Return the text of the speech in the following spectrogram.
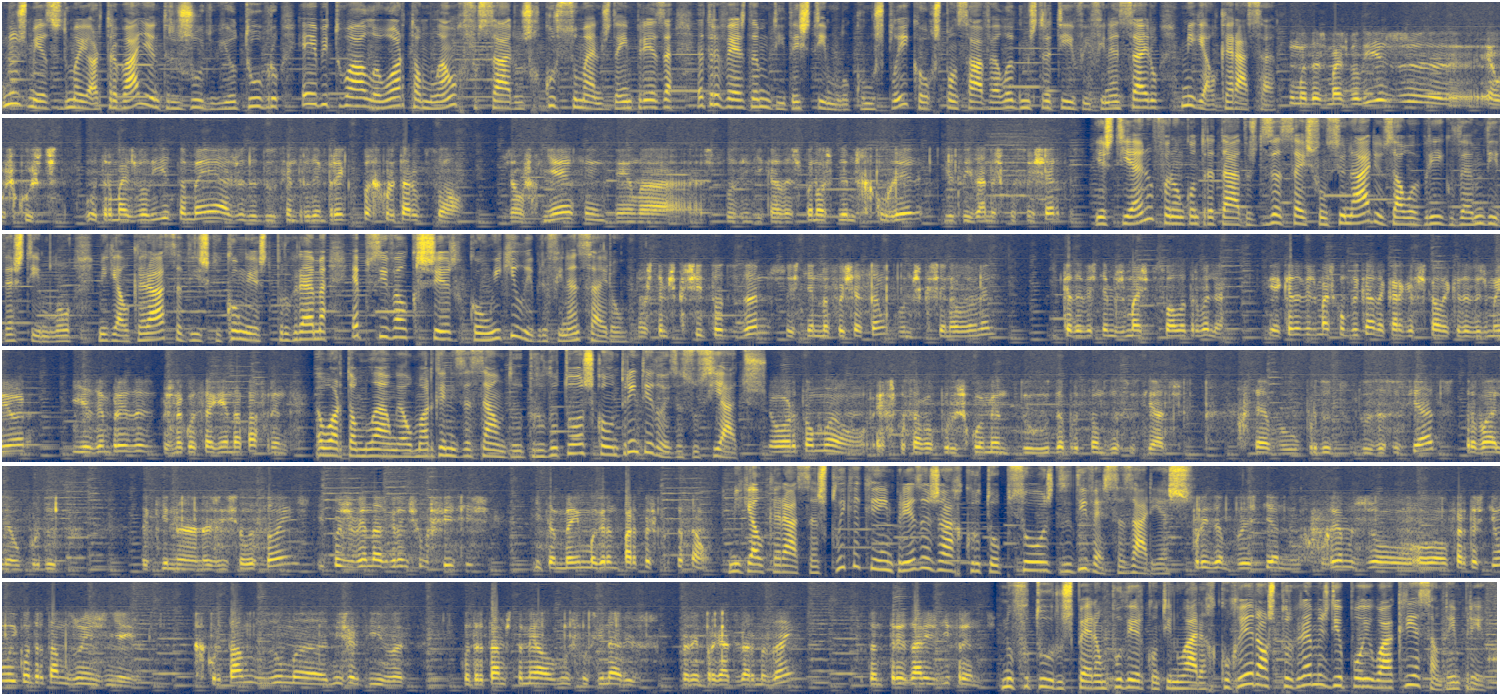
Nos meses de maior trabalho, entre julho e outubro, é habitual a Horta Melão reforçar os recursos humanos da empresa através da medida estímulo, como explica o responsável administrativo e financeiro, Miguel Caraça. Uma das mais-valias eh, é os custos. Outra mais-valia também é a ajuda do Centro de Emprego para recrutar o pessoal já os conhecem, têm lá as pessoas indicadas para nós podermos recorrer e utilizar nas funções certas. Este ano foram contratados 16 funcionários ao abrigo da medida estímulo. Miguel Caraça diz que com este programa é possível crescer com equilíbrio financeiro. Nós temos crescido todos os anos, este ano não foi exceção, vamos crescer novamente cada vez temos mais pessoal a trabalhar. É cada vez mais complicado, a carga fiscal é cada vez maior e as empresas depois não conseguem andar para a frente. A Horta Melão é uma organização de produtores com 32 associados. A Horta Melão é responsável por o escoamento do, da produção dos associados. Recebe o produto dos associados, trabalha o produto aqui na, nas instalações e depois vende às grandes superfícies e também uma grande parte para exportação. Miguel Caraça explica que a empresa já recrutou pessoas de diversas áreas. Por exemplo, este ano recorremos à oferta estímulo e contratámos um engenheiro. Recrutámos uma administrativa, contratámos também alguns funcionários para empregados de armazém, portanto, três áreas diferentes. No futuro, esperam poder continuar a recorrer aos programas de apoio à criação de emprego.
